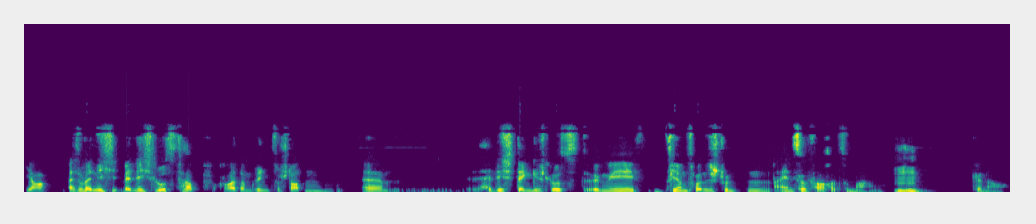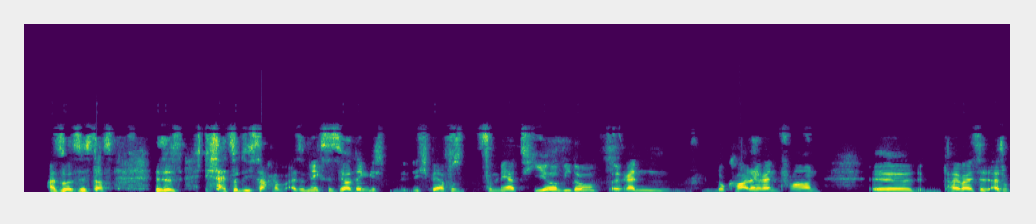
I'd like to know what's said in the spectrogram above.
ja, also wenn ich, wenn ich Lust habe, Rad am Ring zu starten, ähm, hätte ich, denke ich, Lust, irgendwie 24 Stunden Einzelfahrer zu machen. Mhm. Genau. Also das ist das, das ist, ist halt so die Sache. Also nächstes Jahr denke ich, ich werde vermehrt hier wieder Rennen, lokale Rennen fahren. Äh, teilweise, also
